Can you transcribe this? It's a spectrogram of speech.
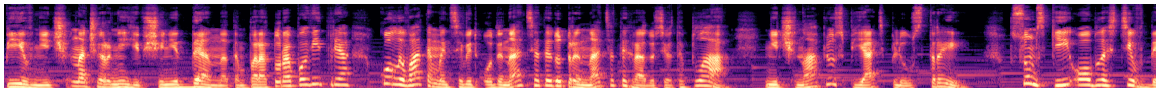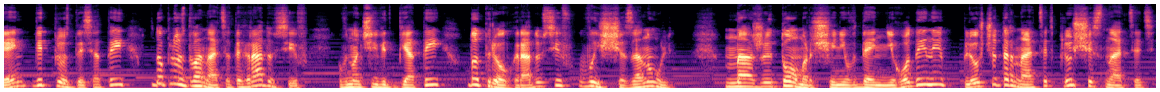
Північ на Чернігівщині денна температура повітря коливатиметься від 11 до 13 градусів тепла, нічна плюс 5 плюс 3. В Сумській області в день від плюс 10 до плюс 12 градусів, вночі від 5 до 3 градусів вище за нуль. На Житомирщині в денні години плюс 14 плюс 16,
